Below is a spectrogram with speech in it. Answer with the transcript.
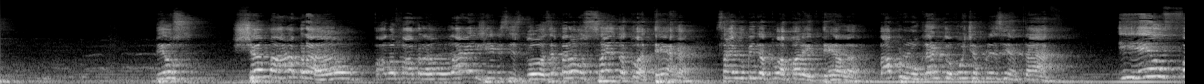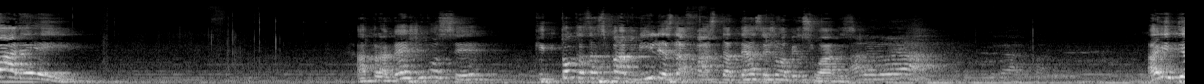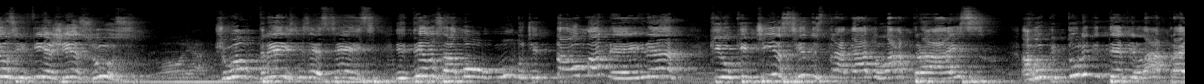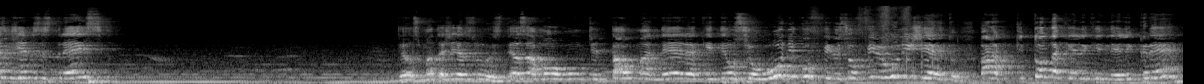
Deus chama Abraão, falou para Abraão lá em Gênesis 12: Abraão, sai da tua terra, sai do meio da tua parentela, vá para um lugar que eu vou te apresentar, e eu farei através de você, que todas as famílias da face da terra sejam abençoadas. Aleluia! Aí Deus envia Jesus. Glória. João 3,16. E Deus amou o mundo de tal maneira que o que tinha sido estragado lá atrás, a ruptura que teve lá atrás em Gênesis 3, Deus manda Jesus. Deus amou o mundo de tal maneira que deu o seu único filho, o seu filho unigênito, para que todo aquele que nele crê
